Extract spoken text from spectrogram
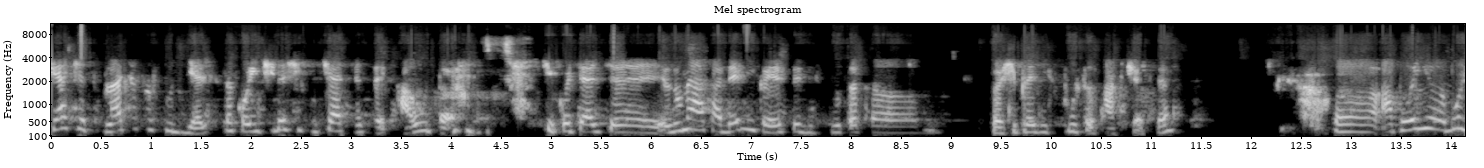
ceea ce îți place să studiezi să coincide și cu ceea ce se caută și cu ceea ce lumea academică este dispusă să, și predispusă să accepte. Uh, apoi, bun,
